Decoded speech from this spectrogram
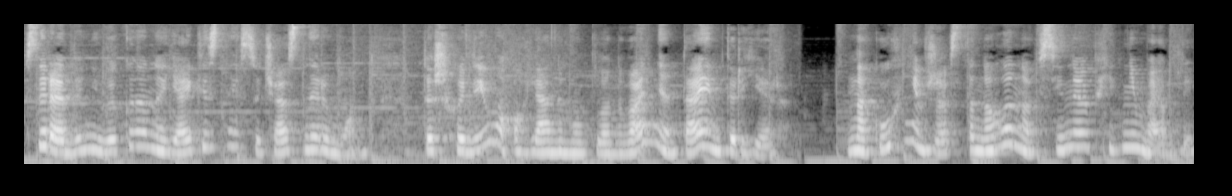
Всередині виконано якісний сучасний ремонт. Тож ходімо оглянемо планування та інтер'єр. На кухні вже встановлено всі необхідні меблі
